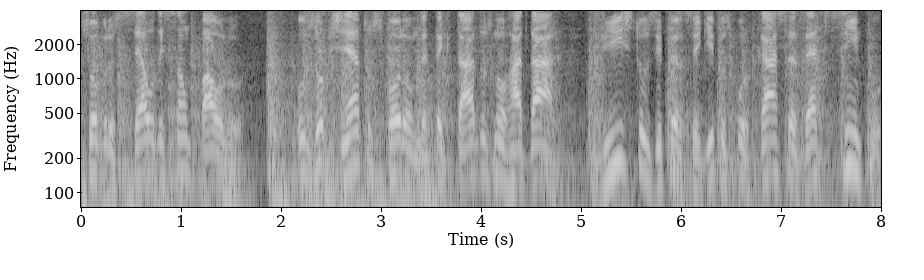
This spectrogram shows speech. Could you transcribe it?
sobre o céu de São Paulo. Os objetos foram detectados no radar, vistos e perseguidos por caças F-5,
